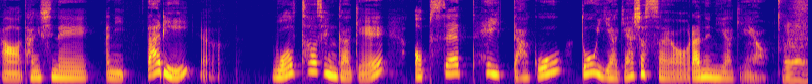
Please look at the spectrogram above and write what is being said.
어, 당신의 아니 딸이 어, 월터 생각에 upset 해 있다고 또 이야기하셨어요. 라는 이야기예요. Uh,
